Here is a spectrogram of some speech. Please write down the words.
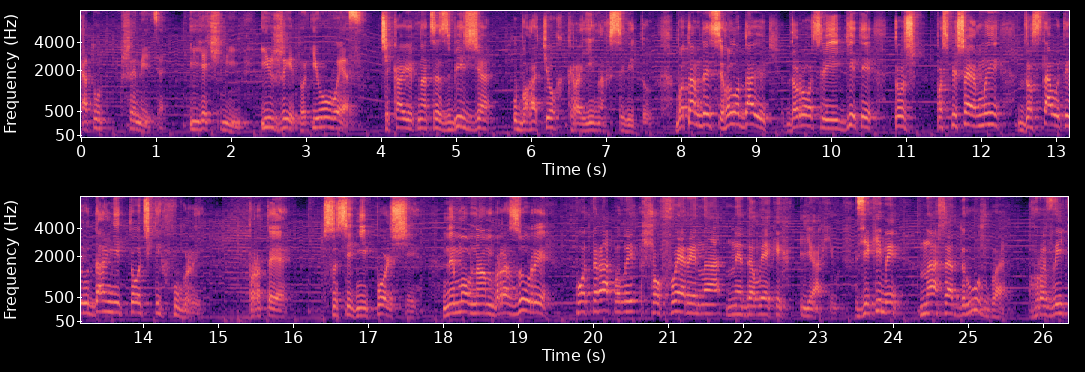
А тут пшениця, і ячмінь, і жито, і овес. Чекають на це збіжжя у багатьох країнах світу. Бо там десь голодають дорослі і діти, тож поспішаємо ми доставити у дальні точки фури. Проте в сусідній Польщі, немов на амбразури, Потрапили шофери на недалеких ляхів, з якими наша дружба грозить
